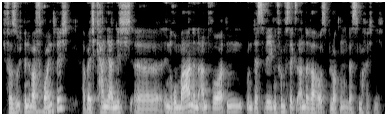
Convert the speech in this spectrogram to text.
Ich versuche, ich bin immer freundlich, aber ich kann ja nicht äh, in Romanen antworten und deswegen fünf, sechs andere ausblocken. Das mache ich nicht.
